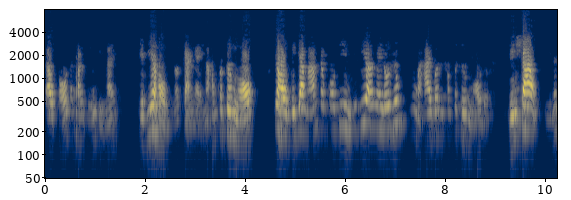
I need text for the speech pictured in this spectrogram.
đau khổ nó tăng trưởng chừng nấy cái vía hồn nó càng ngày nó không có tương ngộ. Cái hồn bị giam hãm trong con tim, cái vía ở ngay nội rúng, nhưng mà hai bên không có tương ngộ được. Vì sao? Vì nó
